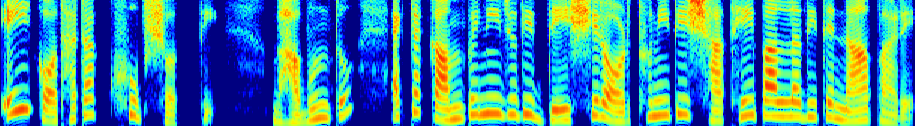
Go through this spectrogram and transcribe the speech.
এই কথাটা খুব সত্যি। ভাবুন তো, একটা কোম্পানি যদি দেশের অর্থনীতির সাথেই পাল্লা দিতে না পারে,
